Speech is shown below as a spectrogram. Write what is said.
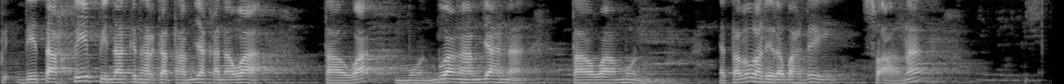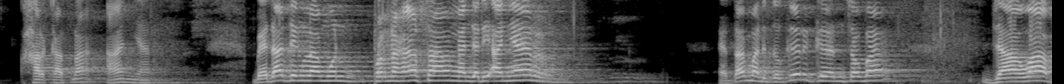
Ditahfi pindahkan harkat hamzah kana wa. Tawa mun. Buang hamzahna tawamun eta eh, mah ulah dirabah deui. Soalna harkatna anyar. Beda jeung lamun pernah asal ngan jadi anyar. Eta mah ditukeurkeun coba. Jawab.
